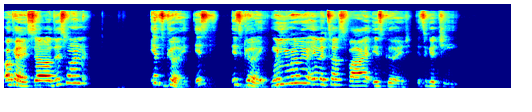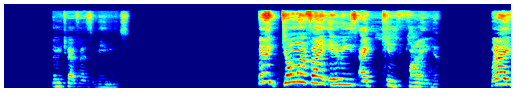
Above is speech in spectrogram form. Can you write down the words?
Okay, so this one it's good. It's it's good. When you really are in a tough spot, it's good. It's a good cheat. Let me try to find some enemies. When I don't want to find enemies, I can find them. When I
